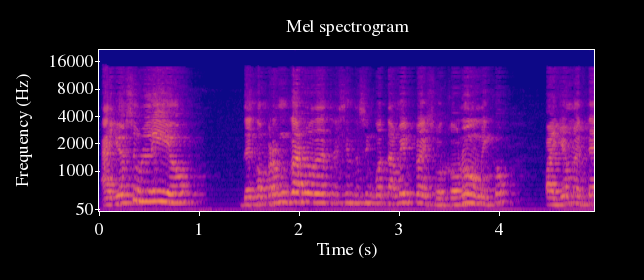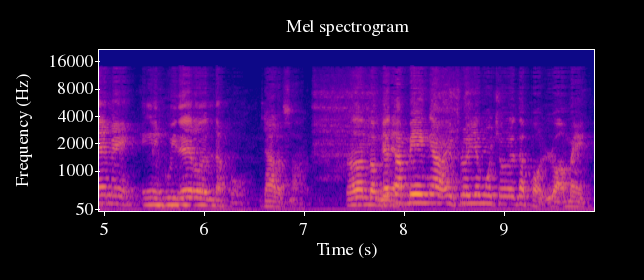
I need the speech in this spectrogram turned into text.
a yo hacer un lío de comprar un carro de 350 mil pesos económico para yo meterme en el juidero del tapón. Ya lo sabes. No, que también influye mucho en el tapón, lo amé.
